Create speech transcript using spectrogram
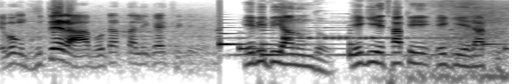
এবং ভূতেরা ভোটার তালিকায় থেকে এবিপি আনন্দ, এগিয়ে থাকে, এগিয়ে রাখে।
